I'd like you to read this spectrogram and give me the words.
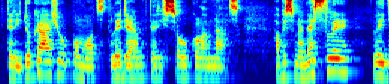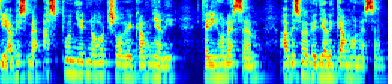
který dokážou pomoct lidem, kteří jsou kolem nás. Aby jsme nesli lidi, aby jsme aspoň jednoho člověka měli, který ho nesem, aby jsme věděli, kam ho nesem.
